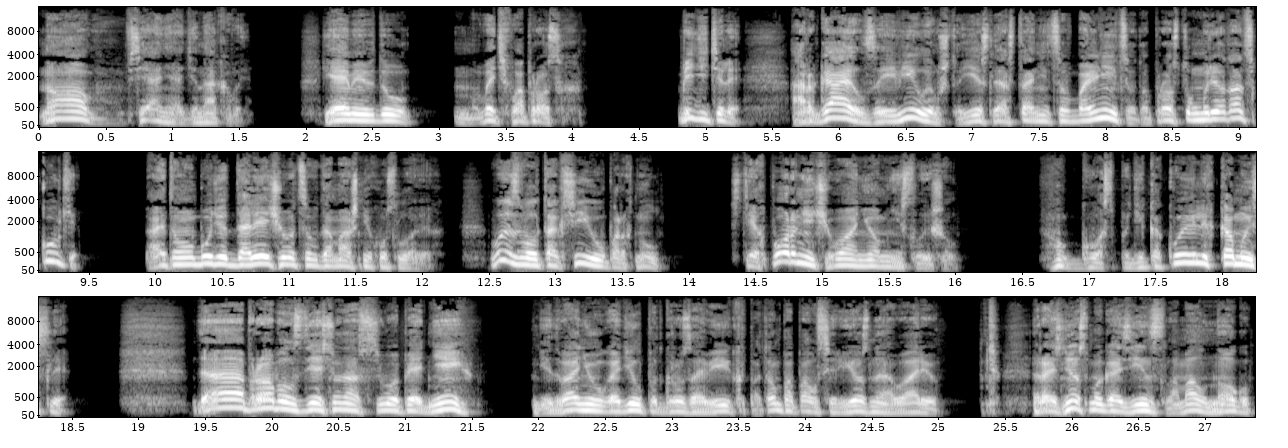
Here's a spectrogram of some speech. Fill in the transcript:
Но все они одинаковые. Я имею в виду в этих вопросах. Видите ли, Аргайл заявил им, что если останется в больнице, то просто умрет от скуки, поэтому будет долечиваться в домашних условиях. Вызвал такси и упорхнул. С тех пор ничего о нем не слышал. О, Господи, какое легкомыслие! Да, пробыл здесь у нас всего пять дней. Едва не угодил под грузовик, потом попал в серьезную аварию. Разнес магазин, сломал ногу.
